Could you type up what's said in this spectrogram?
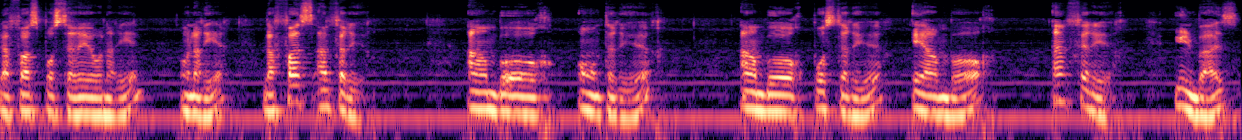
la face postérieure en arrière, en arrière, la face inférieure, un bord antérieur, un bord postérieur et un bord inférieur, une base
